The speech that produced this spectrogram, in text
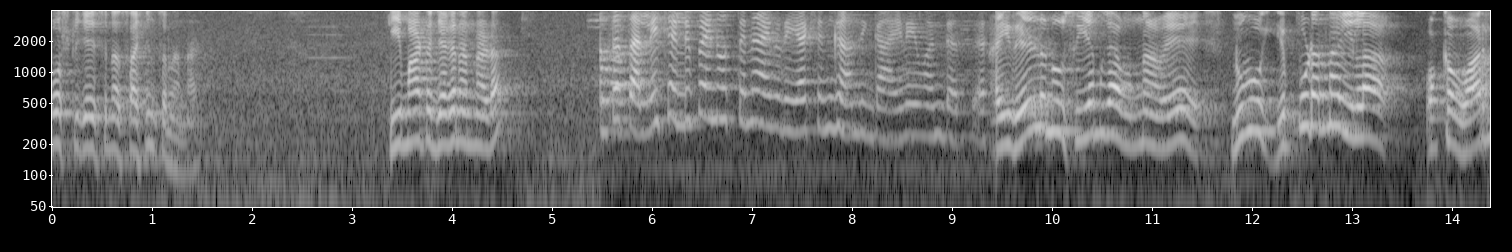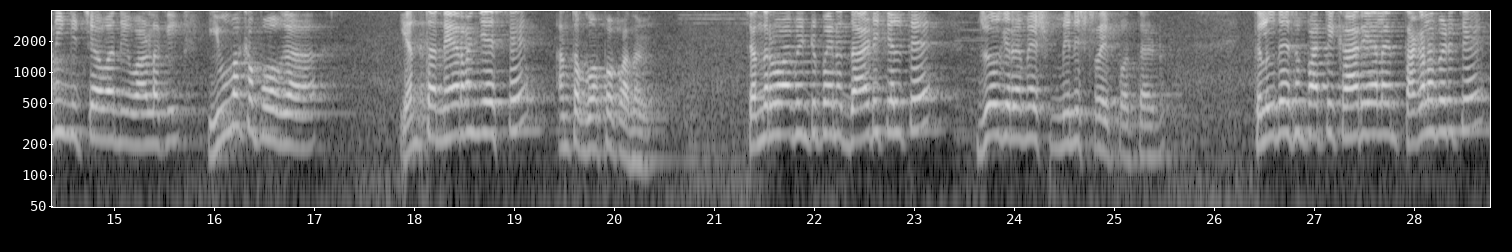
పోస్ట్ చేసినా సహించనన్నాడు. ఈ మాట జగన్ అన్నాడా? తల్లి చెల్లిపైన వస్తేనే ఆయన రియాక్షన్ కాదు ఇంకా ఆయన ఏమంటారు సార్? ఐదేళ్ళు నువ్వు సీఎంగా ఉన్నావే నువ్వు ఎప్పుడన్నా ఇలా ఒక వార్నింగ్ ఇచ్చావని వాళ్ళకి? ఇవ్వకపోగా ఎంత నేరం చేస్తే అంత గొప్ప పదవి. చంద్రబాబు ఇంటిపైన దాడికి వెళ్తే జోగి రమేష్ మినిస్టర్ అయిపోతాడు. తెలుగుదేశం పార్టీ కార్యాలయం తగలబెడితే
